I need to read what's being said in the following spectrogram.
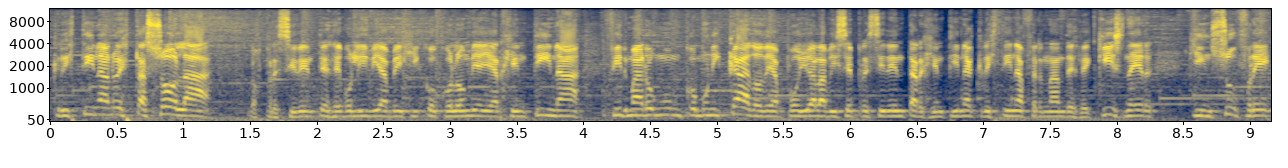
Cristina no está sola. Los presidentes de Bolivia, México, Colombia y Argentina firmaron un comunicado de apoyo a la vicepresidenta argentina Cristina Fernández de Kirchner, quien sufre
